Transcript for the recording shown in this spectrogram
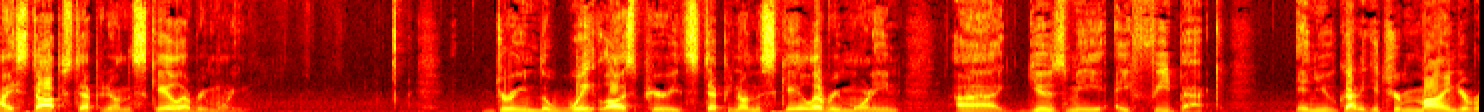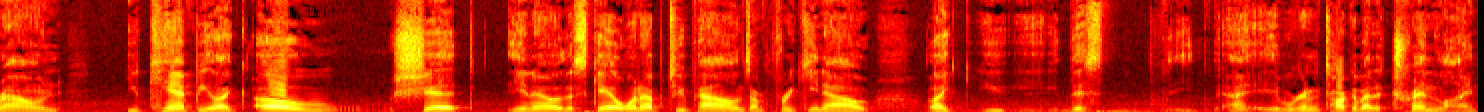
I stop stepping on the scale every morning. During the weight loss period, stepping on the scale every morning uh, gives me a feedback. And you've got to get your mind around, you can't be like, oh shit, you know, the scale went up two pounds, I'm freaking out. Like, you, this, uh, we're going to talk about a trend line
